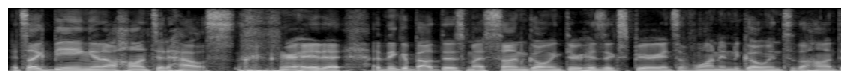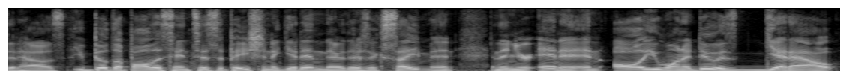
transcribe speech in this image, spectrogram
It's like being in a haunted house. right? I think about this, my son going through his experience of wanting to go into the haunted house. You build up all this anticipation to get in there, there's excitement, and then you're in it, and all you want to do is get out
